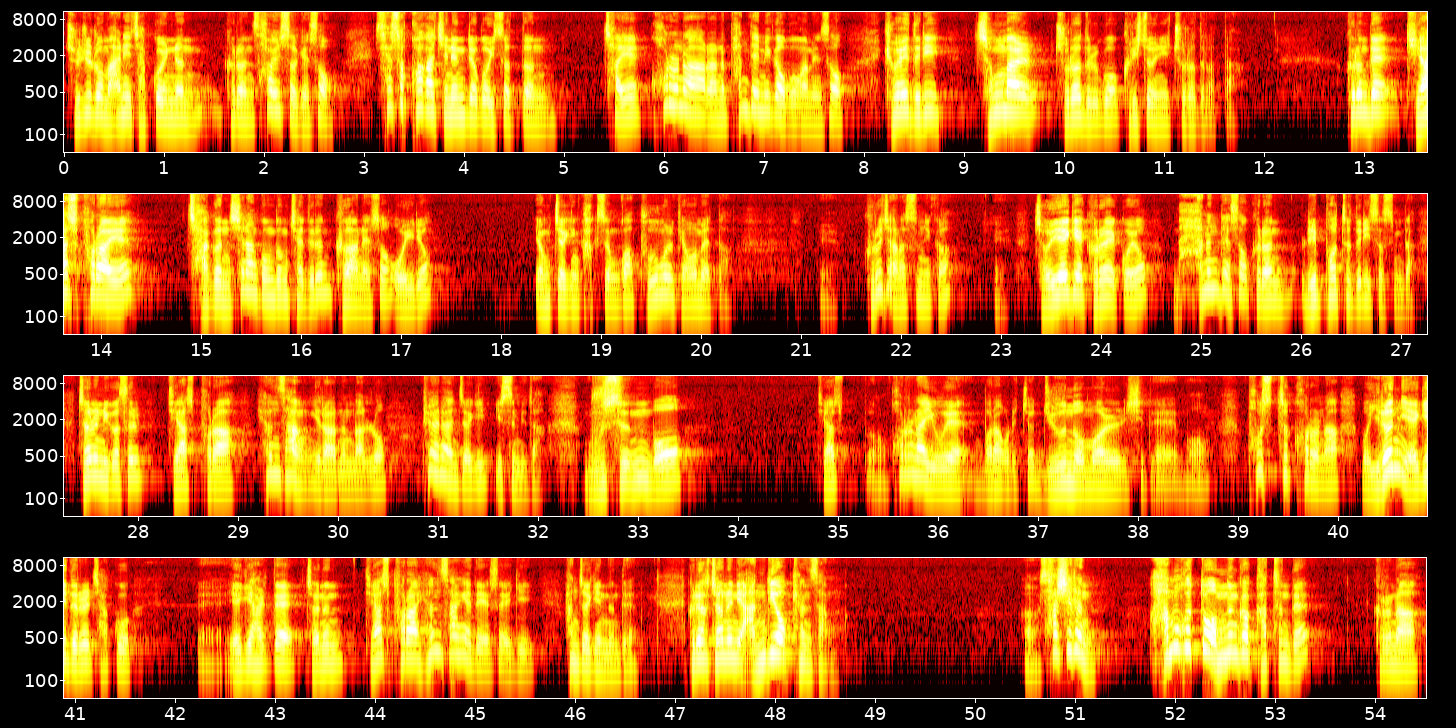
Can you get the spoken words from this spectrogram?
주류로 많이 잡고 있는 그런 사회 속에서 세속화가 진행되고 있었던 차에 코로나라는 팬데믹이 오고 가면서 교회들이 정말 줄어들고 그리스도인이 줄어들었다. 그런데 디아스포라의 작은 신앙 공동체들은 그 안에서 오히려 영적인 각성과 부흥을 경험했다. 예, 그러지 않았습니까? 예, 저희에게 그러했고요. 많은 데서 그런 리포트들이 있었습니다. 저는 이것을 디아스포라 현상이라는 말로 표현한 적이 있습니다. 무슨 뭐 디아스 어, 코로나 이후에 뭐라고 그랬죠? new normal 시대, 뭐 post 코로나, 뭐 이런 얘기들을 자꾸 예, 얘기할 때 저는 디아스포라 현상에 대해서 얘기한 적이 있는데, 그래서 저는 이 안디옥 현상, 어, 사실은 아무것도 없는 것 같은데, 그러나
